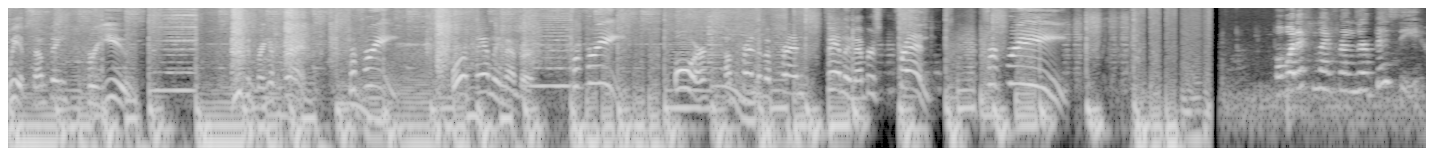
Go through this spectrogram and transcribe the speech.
We have something for you. You can bring a friend for free, or a family member for free, or a friend of a friend's family member's friend for free. But what if my friends are busy?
